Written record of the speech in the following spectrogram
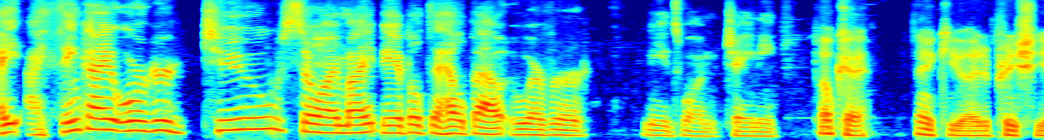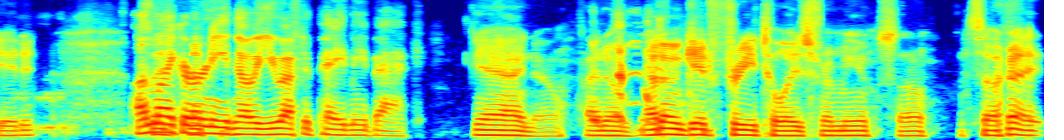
I I think I ordered two, so I might be able to help out whoever needs one. Janie. okay, thank you. I'd appreciate it. Unlike that- Ernie, though, you have to pay me back. Yeah, I know. I don't. I don't get free toys from you, so it's all right.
